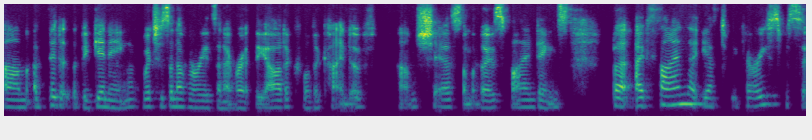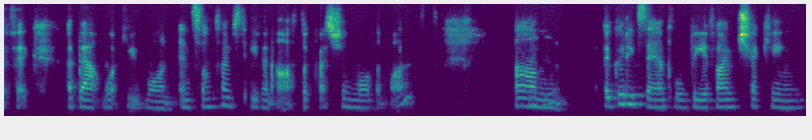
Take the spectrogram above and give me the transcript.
um, a bit at the beginning, which is another reason I wrote the article to kind of um, share some of those findings. But I find that you have to be very specific about what you want, and sometimes to even ask the question more than once. Um, mm-hmm. A good example would be if I'm checking,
